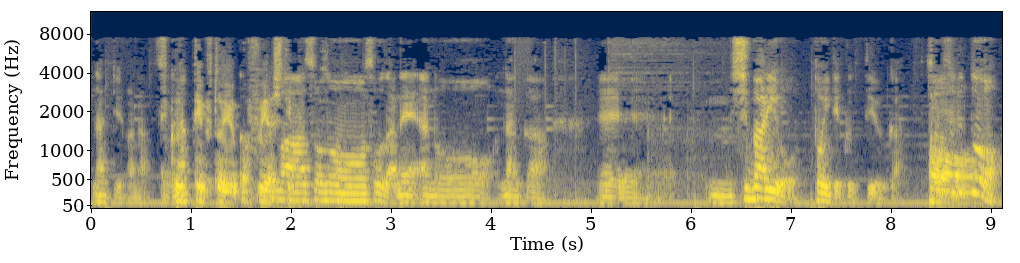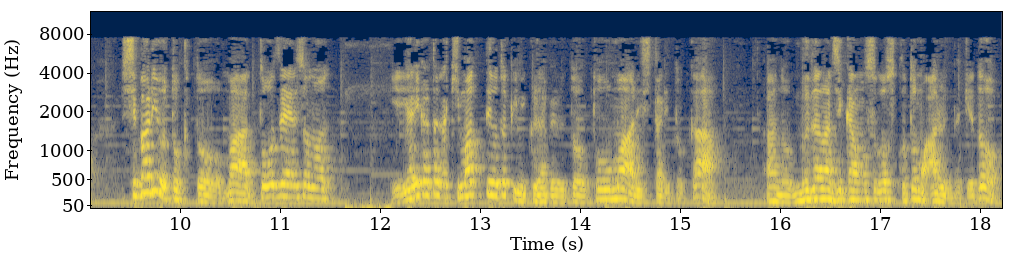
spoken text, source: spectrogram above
なんていうかな。作っていくというか増やしていく。まあ、その、そうだね、あの、なんか、えーうん縛りを解いていくっていうか、そうすると、縛りを解くと、まあ、当然、その、やり方が決まっている時に比べると、遠回りしたりとか、あの、無駄な時間を過ごすこともあるんだけど、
